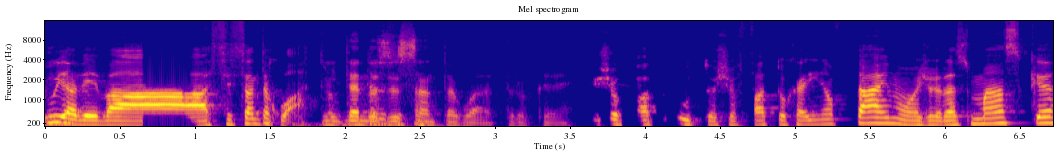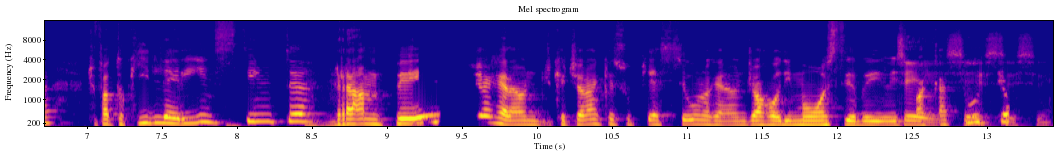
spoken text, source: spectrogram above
Lui aveva 64. Nintendo 64, ok. Ci ho fatto tutto, ci ho fatto Karina of Time, Majora's Mask, ci ho fatto Killer Instinct, mm-hmm. Rampage, che, un, che, c'era anche su PS1, che era un gioco di mostri dove sì, spaccare sì, tutto. Sì, sì.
